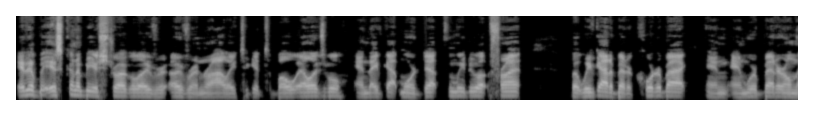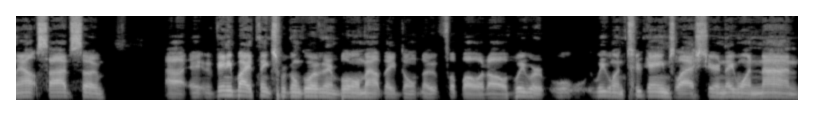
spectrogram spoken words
it'll be it's going to be a struggle over over in Raleigh to get to bowl eligible, and they've got more depth than we do up front. But we've got a better quarterback, and and we're better on the outside. So. Uh, if anybody thinks we're going to go over there and blow them out, they don't know football at all. We were we won two games last year, and they won nine,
